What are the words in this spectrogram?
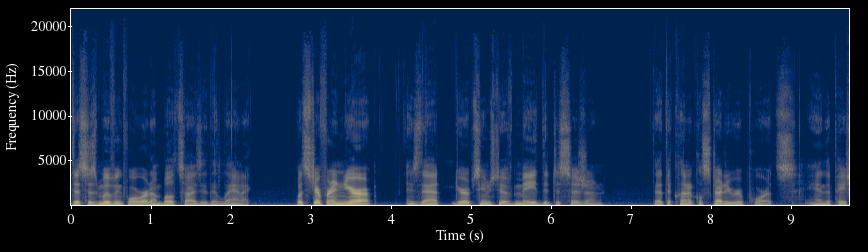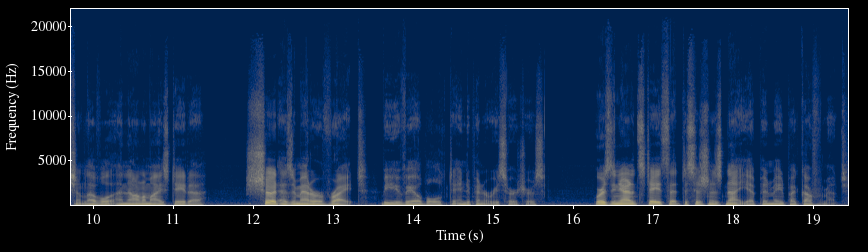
this is moving forward on both sides of the Atlantic. What's different in Europe is that Europe seems to have made the decision that the clinical study reports and the patient level anonymized data should, as a matter of right, be available to independent researchers. Whereas in the United States, that decision has not yet been made by government.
